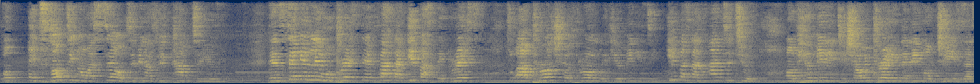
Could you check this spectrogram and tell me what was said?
for exalting ourselves even as we come to you. Then, secondly, we praise the Father, give us the grace approach your throne with humility. Give us an attitude of humility. Shall we pray in the name of Jesus?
